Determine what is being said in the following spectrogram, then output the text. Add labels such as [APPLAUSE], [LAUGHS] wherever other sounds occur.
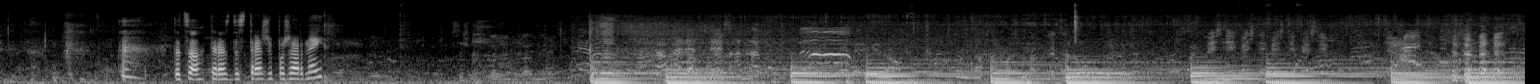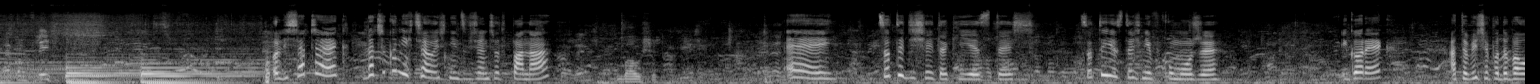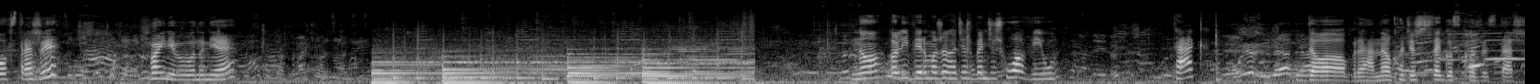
To co, teraz do straży pożarnej? Olisiaczek, dlaczego nie chciałeś nic wziąć od pana? Bał się. Ej, co ty dzisiaj taki jesteś? Co ty jesteś nie w humorze? Igorek, a tobie się podobało w straży? Fajnie było, no nie? No, Oliwier, może chociaż będziesz łowił? Tak? Dobra, no chociaż z tego skorzystasz.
